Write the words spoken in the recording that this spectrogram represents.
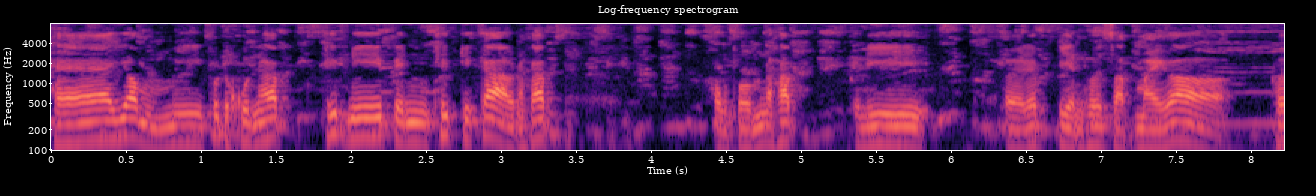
แท้ย่อมมีพุทธคุณนะครับ คลิปนี้เป็นคลิปที่เก้านะครับ ของผมนะครับพอดีเออเปลี่ยนโทรศัพท์ใหม่ก็ทร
